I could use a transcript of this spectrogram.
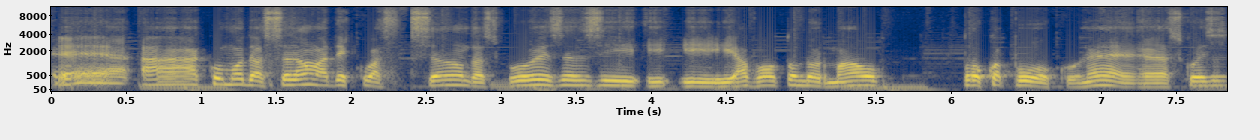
é a acomodação, a adequação das coisas e, e, e, a volta ao normal pouco a pouco, né? As coisas.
